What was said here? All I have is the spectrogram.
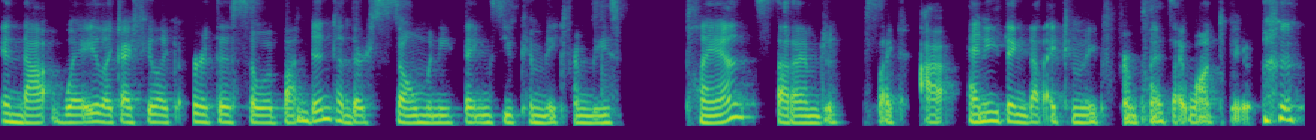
in that way. Like I feel like earth is so abundant and there's so many things you can make from these plants that I'm just like uh, anything that I can make from plants I want to.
